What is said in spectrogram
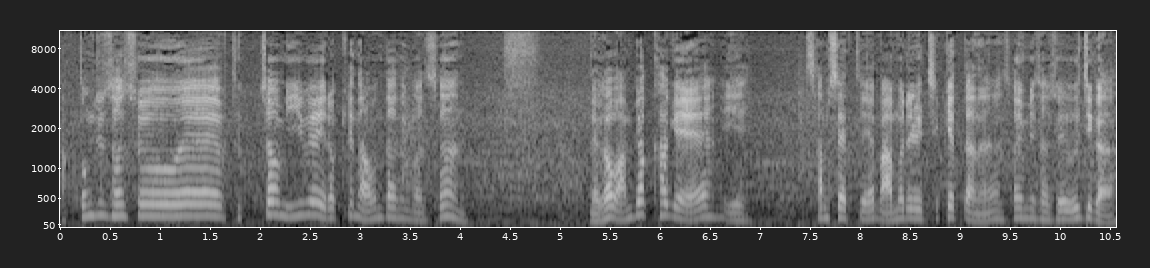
박동준 선수의 득점 이후에 이렇게 나온다는 것은 내가 완벽하게 이 3세트에 마무리를 짓겠다는 서현민 선수의 의지가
